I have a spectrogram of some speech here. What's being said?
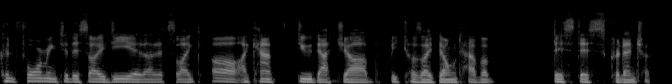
conforming to this idea that it's like, oh, I can't do that job because I don't have a this this credential?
